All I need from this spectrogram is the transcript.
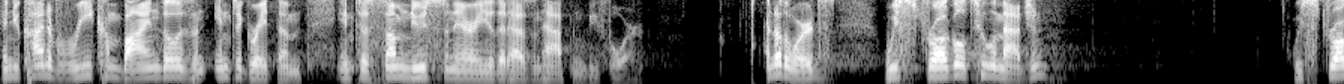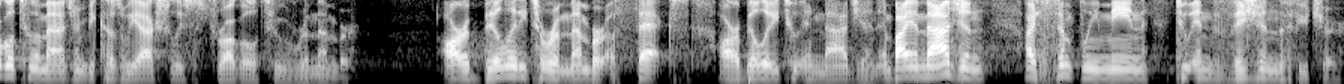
and you kind of recombine those and integrate them into some new scenario that hasn't happened before. In other words, we struggle to imagine. We struggle to imagine because we actually struggle to remember. Our ability to remember affects our ability to imagine. And by imagine, I simply mean to envision the future.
